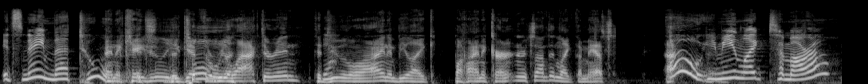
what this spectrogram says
It's named that tune. And occasionally the you get the tune. real actor in to Yeah. do the line and be like behind a curtain or something, like the mask. oh, you mean like tomorrow?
